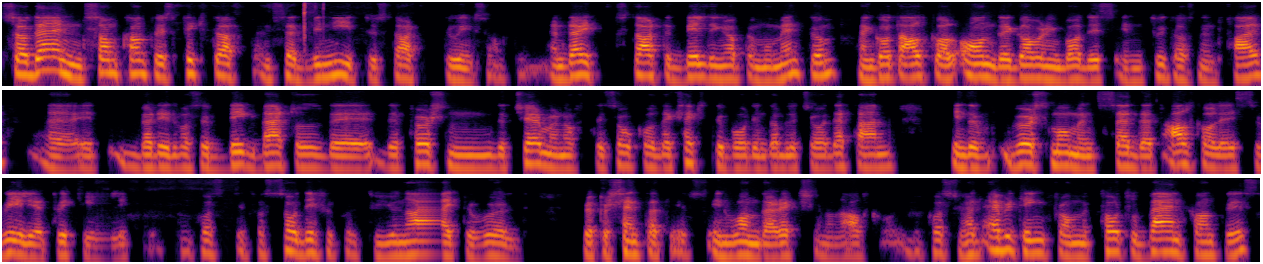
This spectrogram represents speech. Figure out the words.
so then some countries picked up and said we need to start doing something. And they started building up a momentum and got alcohol on the governing bodies in 2005 uh, it, but it was a big battle. The the person the chairman of the so-called executive board in who at that time in the worst moment said that alcohol is really a tricky liquid because it was so difficult to unite the world representatives in one direction on alcohol because you had everything from total ban countries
